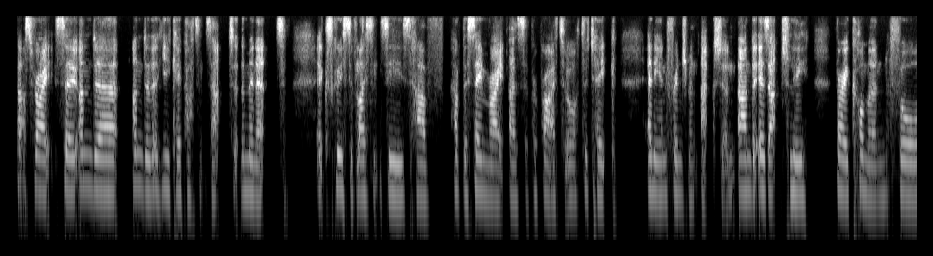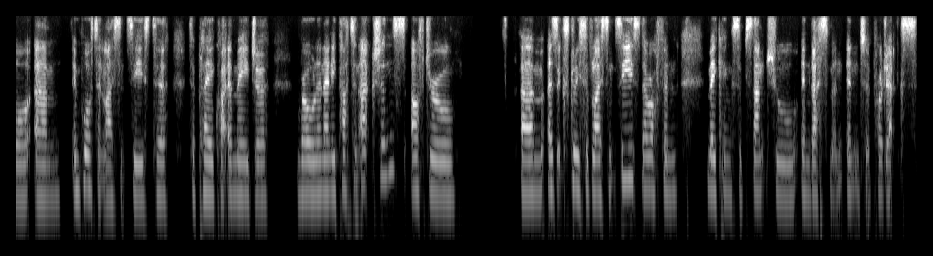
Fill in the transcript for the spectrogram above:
that's right. So under under the UK Patents Act at the minute, exclusive licensees have have the same right as a proprietor to take any infringement action, and it is actually very common for um, important licensees to to play quite a major role in any patent actions. After all, um, as exclusive licensees, they're often making substantial investment into projects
